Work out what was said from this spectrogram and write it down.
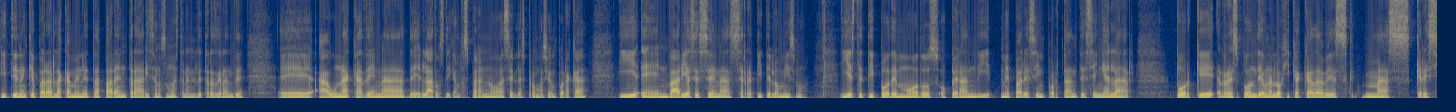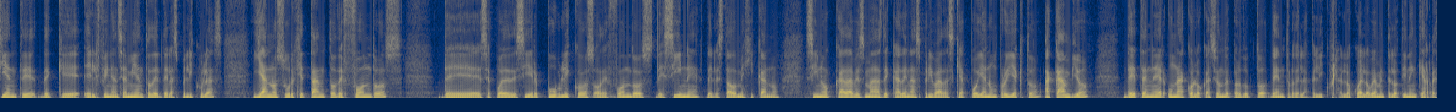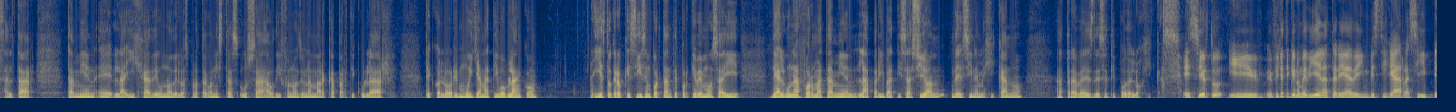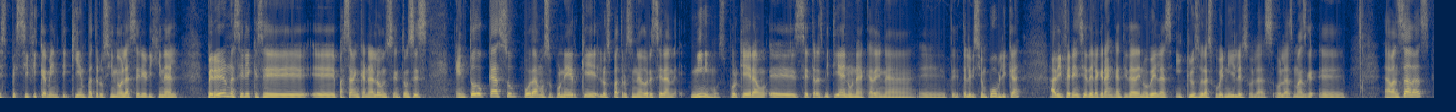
y tienen que parar la camioneta para entrar y se nos muestra en letras grandes eh, a una cadena de helados, digamos, para no hacerles promoción por acá. Y en varias escenas se repite lo mismo. Y este tipo de modos operandi me parece importante señalar porque responde a una lógica cada vez más creciente de que el financiamiento de, las películas ya no surge tanto de fondos de, se puede decir, públicos o de fondos de cine del Estado mexicano, sino cada vez más de cadenas privadas que apoyan un proyecto a cambio de tener una colocación de producto dentro de la película, lo cual obviamente lo tienen que resaltar. También eh, la hija de uno de los protagonistas usa audífonos de una marca particular de color muy llamativo blanco. Y esto creo que sí es importante porque vemos ahí de alguna forma también la privatización del cine mexicano a través de ese tipo de lógicas. Es cierto, y fíjate que no me di la tarea de investigar así específicamente quién patrocinó la serie original, pero era una serie que se eh, pasaba en Canal 11, entonces en todo caso podamos suponer que los patrocinadores eran mínimos, porque era, eh, se transmitía en una cadena eh, de televisión pública, a diferencia de la gran cantidad de novelas, incluso las juveniles o las, o las más avanzadas,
